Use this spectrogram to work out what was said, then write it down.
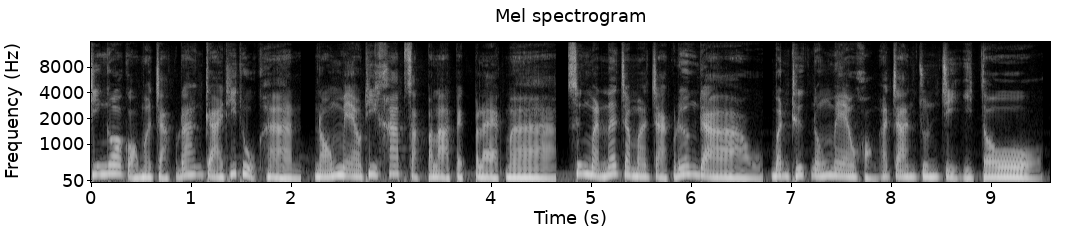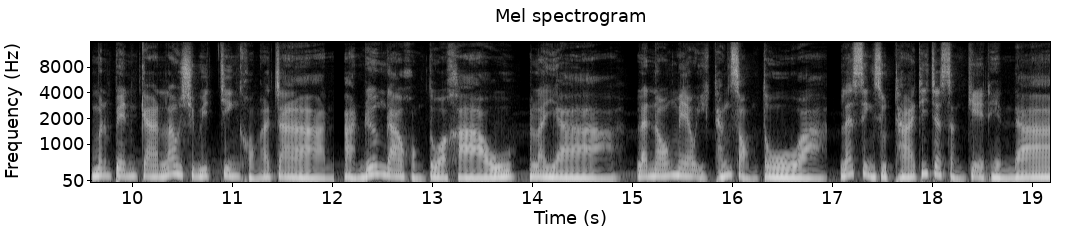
ที่งอกออกมาจากร่างกายที่ถูกหั่นน้องแมวที่คาบสัตว์ประหลาดแปลกๆมา ซึ่งมันน่าจะมาจากเรื่องราว บันทึกน้องแมวของอาจารย์จุนจิอิโตะมันเป็นการเล่าชีวิตจริงของอาจารย์ ผ่านเรื่องราวของตัวเขาภรรยา และน้องแมวอีกทั้งสองตัว และสิ่งสุดท้ายที่จะสังเกตเห็นได้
